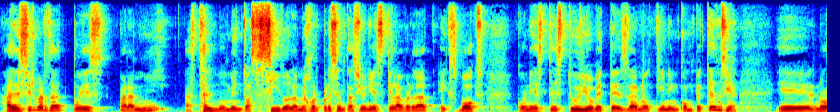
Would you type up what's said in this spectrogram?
A decir verdad, pues para mí hasta el momento ha sido la mejor presentación y es que la verdad Xbox con este estudio Bethesda no tienen competencia. Eh, no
